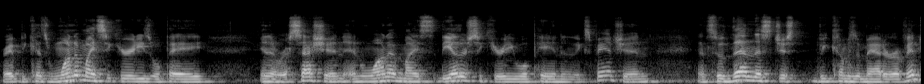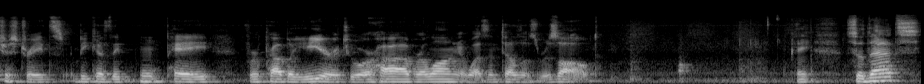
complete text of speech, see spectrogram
right? Because one of my securities will pay in a recession, and one of my the other security will pay in an expansion. And so then this just becomes a matter of interest rates because they won't pay for probably a year or two or however long it was until it was resolved. Okay, so that's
